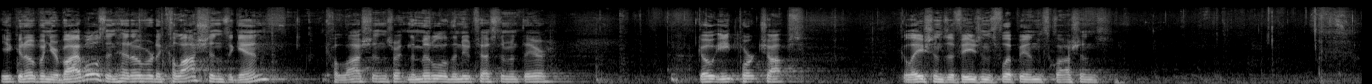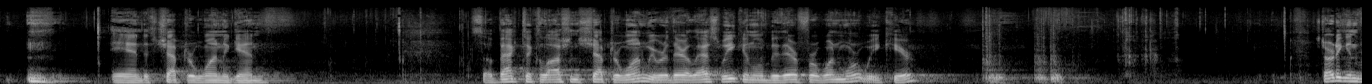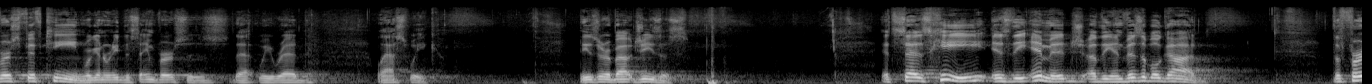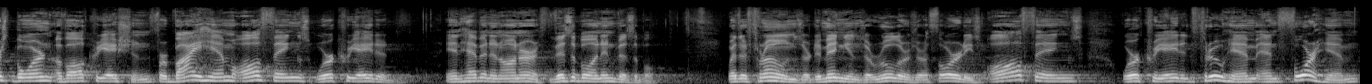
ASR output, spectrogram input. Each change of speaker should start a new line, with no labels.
You can open your Bibles and head over to Colossians again. Colossians, right in the middle of the New Testament there. Go eat pork chops. Galatians, Ephesians, Philippians, Colossians. and it's chapter 1 again. So back to Colossians chapter 1. We were there last week and we'll be there for one more week here. Starting in verse 15, we're going to read the same verses that we read last week. These are about Jesus. It says, He is the image of the invisible God, the firstborn of all creation, for by him all things were created, in heaven and on earth, visible and invisible. Whether thrones or dominions or rulers or authorities, all things were created through him and for him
